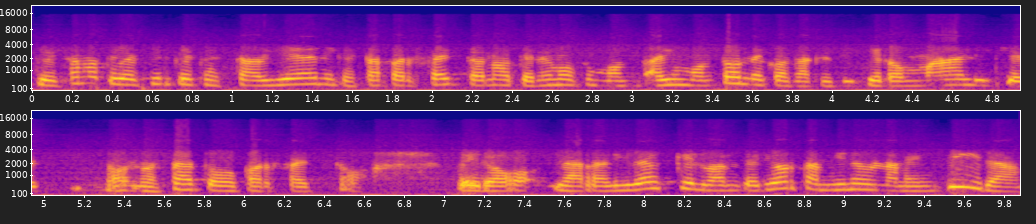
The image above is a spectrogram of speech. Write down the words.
que yo no te voy a decir que esto está bien y que está perfecto, no, tenemos un hay un montón de cosas que se hicieron mal y que no, no está todo perfecto. Pero la realidad es que lo anterior también era una mentira.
